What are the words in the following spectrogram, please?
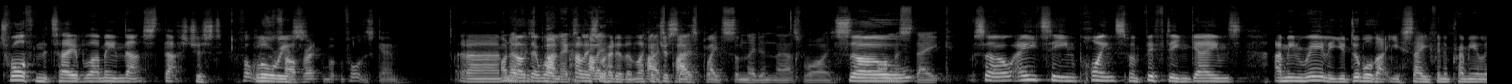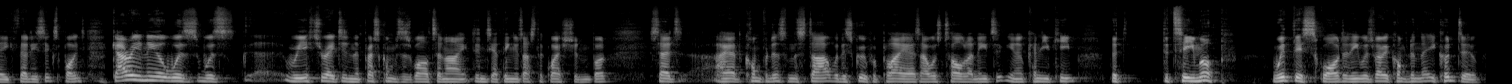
twelfth in the table. I mean, that's that's just I thought Wolves were glorious. 12 for- before this game. Um, I know, no, 'cause they weren't. Palace were ahead of them, like I Palace, just Palace said. played Sunday, didn't they? That's why. So- My mistake. So 18 points from 15 games. I mean, really, you double that, you're safe in the Premier League. 36 points. Gary O'Neill was was uh, reiterated in the press conference as well tonight, didn't he? I think he was asked the question, but said I had confidence from the start with this group of players. I was told I need to, you know, can you keep the the team up with this squad? And he was very confident that he could do.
